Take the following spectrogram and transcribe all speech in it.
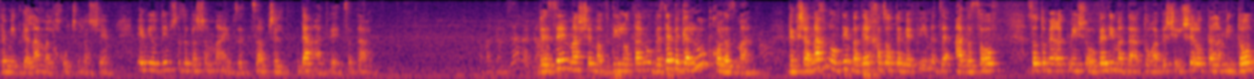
ומתגלה מלכות של השם. הם יודעים שזה בשמיים, זה צד של דעת ועץ הדעת. וזה מה שמבדיל אותנו, וזה בגלות כל הזמן. וכשאנחנו עובדים בדרך הזאת ומביאים את זה עד הסוף, זאת אומרת, מי שעובד עם הדעת תורה ושלשל אותה למידות,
